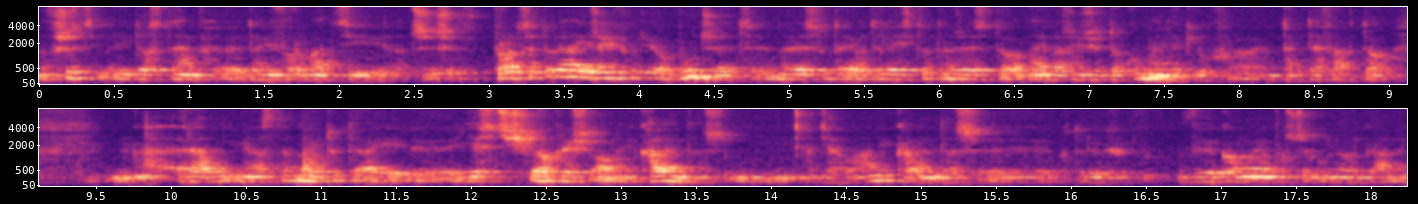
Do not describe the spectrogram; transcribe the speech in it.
no, wszyscy mieli dostęp e, do informacji. Znaczy, procedura, jeżeli chodzi o budżet, no jest tutaj o tyle istotna, że jest to najważniejszy dokument, jaki uchwalają tak de facto mm, radni miasta, no i tutaj y, jest ściśle określony kalendarz działań, kalendarz, y, których wykonują poszczególne organy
